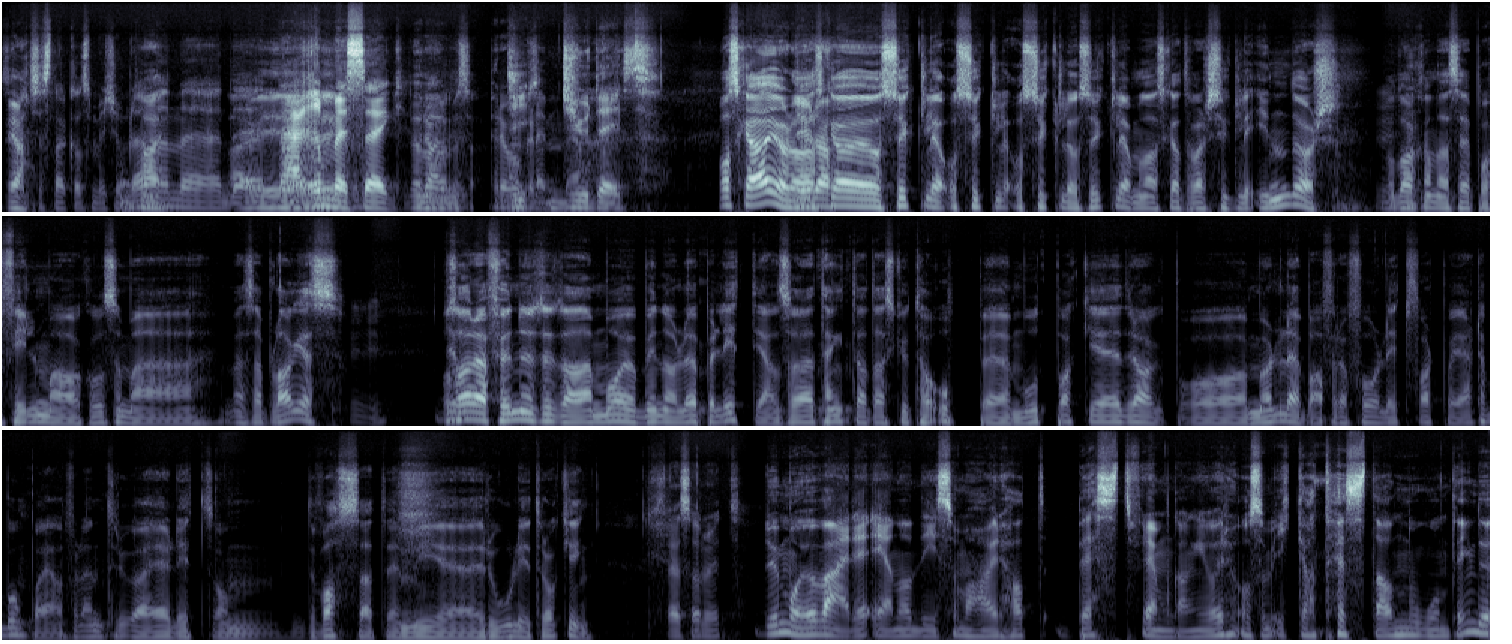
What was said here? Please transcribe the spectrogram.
Skal ja. ikke snakke så mye om det, Nei. men uh, det Nei, nærmer seg. Det nærmer seg. Prøv å glemme Due date. Hva skal jeg gjøre, da? Jeg skal jo sykle og sykle og sykle, og sykle, men jeg skal etter hvert sykle innendørs. Mm. Og da kan jeg se på filmer og kose meg mens jeg plages. Mm. Og så har jeg funnet ut at jeg må jo begynne å løpe litt igjen, så jeg tenkte at jeg skulle ta opp eh, motbakkedrag på mølle, bare for å få litt fart på hjertebompa igjen. For den tror jeg er litt sånn dvass etter mye rolig tråkking. Ser sånn ut. Du må jo være en av de som har hatt best fremgang i år, og som ikke har testa noen ting. Du,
